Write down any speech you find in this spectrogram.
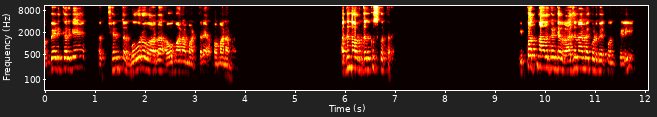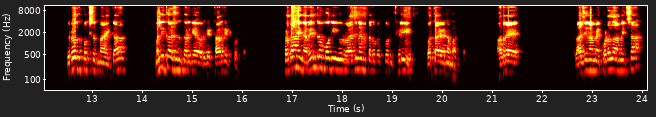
ಅಂಬೇಡ್ಕರ್ಗೆ ಅತ್ಯಂತ ಗೌರವವಾದ ಅವಮಾನ ಮಾಡ್ತಾರೆ, ಅಪಮಾನ ಮಾಡ್ತಾರೆ. ಅದನ್ನ ಅವ್ರು ದಕ್ಕಿಸ್ಕೋತಾರೆ. ಇಪ್ಪತ್ನಾಲ್ಕು ಗಂಟೆ ರಾಜೀನಾಮೆ ಕೊಡ್ಬೇಕು ಅಂತ ಹೇಳಿ ವಿರೋಧ ಪಕ್ಷದ ನಾಯಕ ಮಲ್ಲಿಕಾರ್ಜುನ್ ಖರ್ಗೆ ಅವರಿಗೆ ಟಾರ್ಗೆಟ್ ಕೊಡ್ತಾರೆ. ಪ್ರಧಾನಿ ನರೇಂದ್ರ ಮೋದಿ ಇವರು ರಾಜೀನಾಮೆ ತಗೋಬೇಕು ಅಂತ ಹೇಳಿ ಒತ್ತಾಯವನ್ನ ಮಾಡ್ತಾರೆ. ಆದ್ರೆ ರಾಜೀನಾಮೆ ಕೊಡಲ್ಲ ಅಮಿತ್ ಶಾ,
